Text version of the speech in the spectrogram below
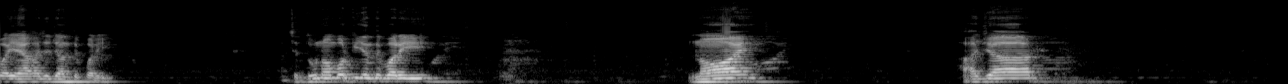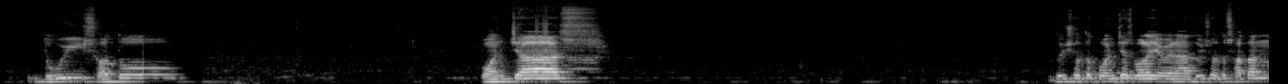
বাই এক হাজার জানতে পারি। আচ্ছা দু নম্বর কি জানতে পারি? নয় হাজার দুই শত পঞ্চাশ দুইশত পঞ্চাশ বলা যাবে না দুইশত সাতান্ন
